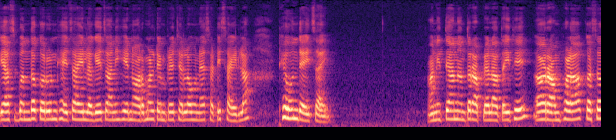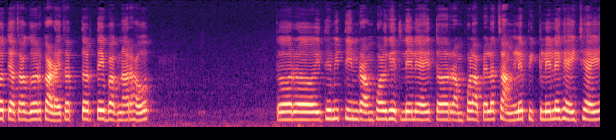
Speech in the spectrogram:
गॅस बंद करून घ्यायचा आहे लगेच आणि हे नॉर्मल टेम्परेचरला होण्यासाठी साईडला ठेवून द्यायचं आहे. आणि त्यानंतर आपल्याला आता इथे रामफळा कसं त्याचा गर काढायचा तर ते बघणार आहोत. तर इथे मी तीन रामफळ घेतलेले आहे तर रामफळ आपल्याला चांगले पिकलेले घ्यायचे आहे.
